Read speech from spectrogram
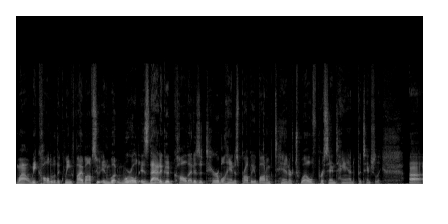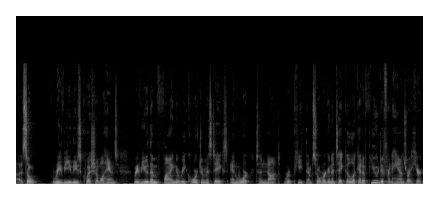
Wow, we called with a Queen Five offsuit. In what world is that a good call? That is a terrible hand. It's probably a bottom 10 or 12% hand potentially. Uh, so review these questionable hands, review them, find and record your mistakes, and work to not repeat them. So we're going to take a look at a few different hands right here.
